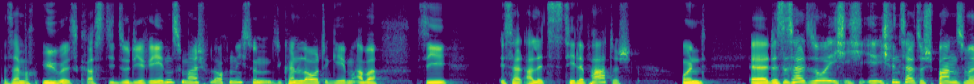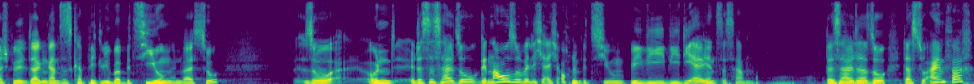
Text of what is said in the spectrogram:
das ist einfach übelst krass. Die, so, die reden zum Beispiel auch nicht, sondern sie können Laute geben, aber sie ist halt alles telepathisch. Und äh, das ist halt so, ich, ich, ich finde es halt so spannend, zum Beispiel ein ganzes Kapitel über Beziehungen, weißt du? So, und das ist halt so, genauso will ich eigentlich auch eine Beziehung, wie, wie, wie die Aliens das haben. Das ist halt da so, dass du einfach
